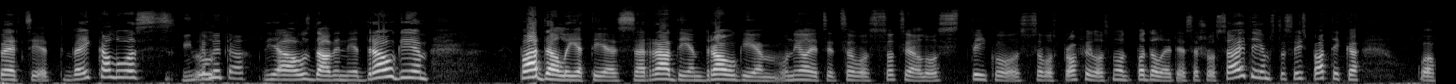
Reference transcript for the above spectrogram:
pērciet veikalos, internetā. Jā, uzdāviniet draugiem, padalieties ar radiem, draugiem un ielieciet savos sociālos tīklos, savos profilos, no, padalieties ar šo saiti. Jums tas viss patika. Ko,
